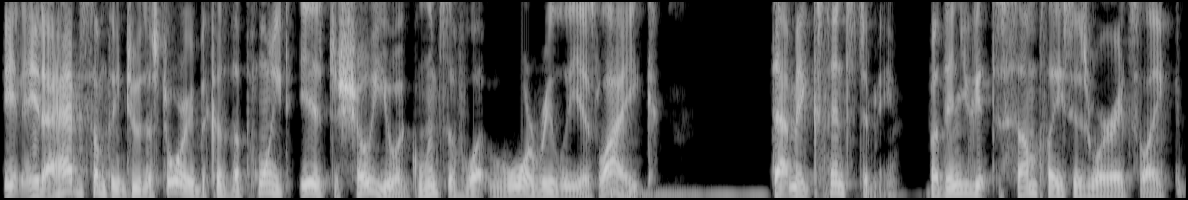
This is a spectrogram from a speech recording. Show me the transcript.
it, it adds something to the story because the point is to show you a glimpse of what war really is like. That makes sense to me. But then you get to some places where it's like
